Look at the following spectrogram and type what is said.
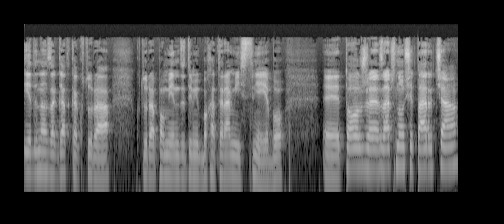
jedyna zagadka, która, która pomiędzy tymi bohaterami istnieje, bo y, to, że zaczną się tarcia,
